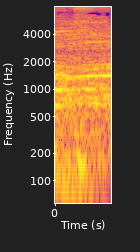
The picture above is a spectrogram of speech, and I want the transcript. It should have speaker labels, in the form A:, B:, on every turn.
A: 아.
